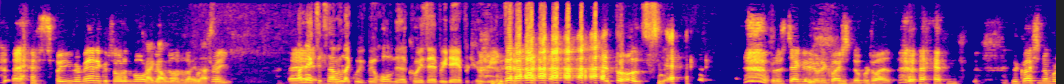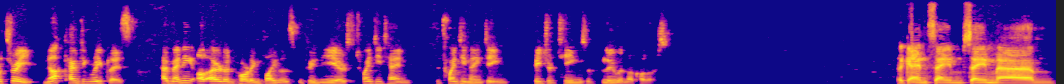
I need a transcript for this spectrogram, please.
Uh, so you remain in control of the board. I got moving on one right number last three. That Uh, makes it sound like we've been holding a quiz every day for two weeks. it does. Yeah. but it's technically only question number 12. Um, the question number three, not counting replays. How many All Ireland hurling finals between the years 2010 to 2019 featured teams with blue in their colours? Again, same same um,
